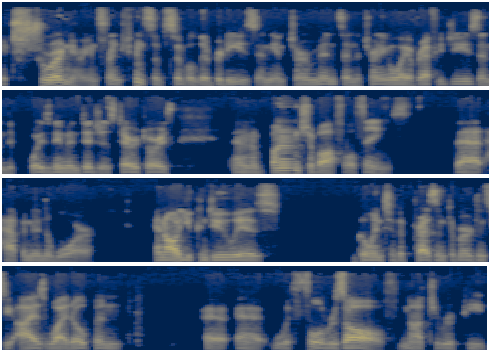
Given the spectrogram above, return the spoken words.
extraordinary infringements of civil liberties and the internments and the turning away of refugees and the poisoning of indigenous territories and a bunch of awful things that happened in the war. And all you can do is go into the present emergency eyes wide open uh, uh, with full resolve not to repeat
